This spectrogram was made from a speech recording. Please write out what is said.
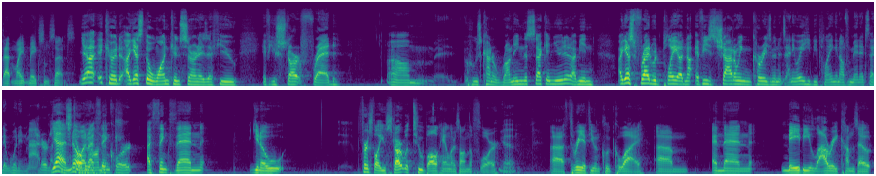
that might make some sense. Yeah, it could. I guess the one concern is if you if you start Fred, um, who's kind of running the second unit. I mean, I guess Fred would play enough if he's shadowing Curry's minutes anyway. He'd be playing enough minutes that it wouldn't matter. Like, Yeah, no, and I think court. I think then, you know, first of all, you start with two ball handlers on the floor. Yeah. uh, three if you include Kawhi, um, and then maybe Lowry comes out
